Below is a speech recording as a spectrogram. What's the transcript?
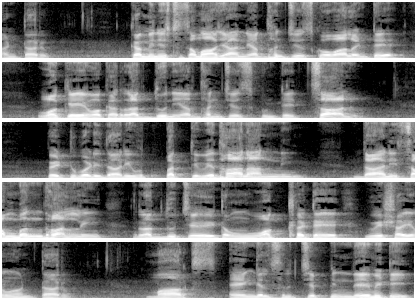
అంటారు. కమ్యూనిస్ట్ సమాజాన్ని అర్థం చేసుకోవాలంటే ఒకే ఒక రద్దుని అర్థం చేసుకుంటే చాలు. పెట్టుబడిదారి ఉత్పత్తి విధానాన్ని దాని సంబంధాల్ని రద్దు చేయటం ఒక్కటే విషయం అంటారు. మార్క్స్ ఏంగెల్స్లు చెప్పిందేమిటి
